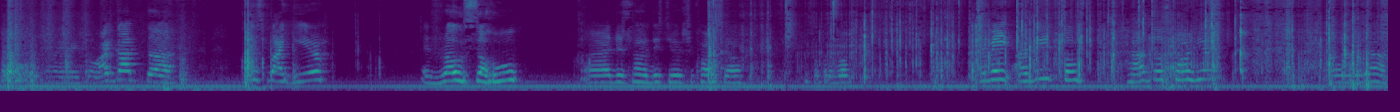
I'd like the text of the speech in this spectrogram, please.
Alright, so I got the, this right here. It's Raoul ÇaRoule. Uh, I just found this extra car, so let's open it up. I really, I really don't have those cars here. Oh my god.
